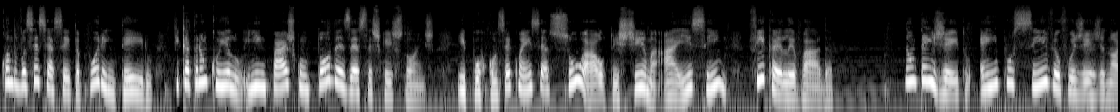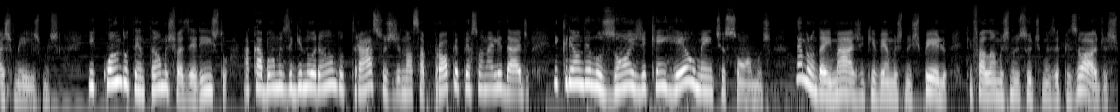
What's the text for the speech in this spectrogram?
Quando você se aceita por inteiro, fica tranquilo e em paz com todas essas questões. E, por consequência, sua autoestima, aí sim, fica elevada. Não tem jeito, é impossível fugir de nós mesmos. E quando tentamos fazer isto, acabamos ignorando traços de nossa própria personalidade e criando ilusões de quem realmente somos. Lembram da imagem que vemos no espelho que falamos nos últimos episódios?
